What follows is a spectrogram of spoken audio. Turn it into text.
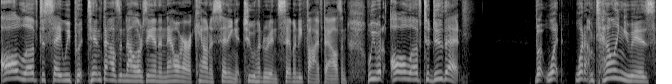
all love to say we put $10,000 in and now our account is setting at 275,000. We would all love to do that. But what what I'm telling you is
